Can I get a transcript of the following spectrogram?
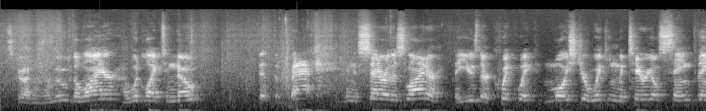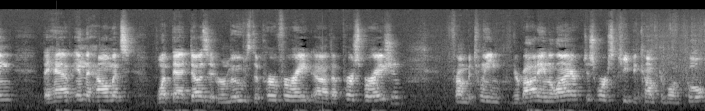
Let's go ahead and remove the liner. I would like to note that the back in the center of this liner, they use their KwikWick moisture wicking material, same thing they have in the helmets. What that does, it removes the perforate, uh, the perspiration from between your body and the liner. Just works to keep you comfortable and cool.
